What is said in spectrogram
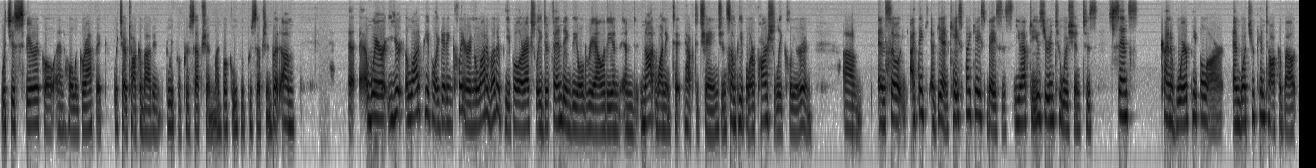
which is spherical and holographic, which I talk about in Leap of Perception, my book Leap of Perception. But um, where you're, a lot of people are getting clear, and a lot of other people are actually defending the old reality and, and not wanting to have to change. And some people are partially clear, and um, and so I think again, case by case basis, you have to use your intuition to sense kind of where people are and what you can talk about,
